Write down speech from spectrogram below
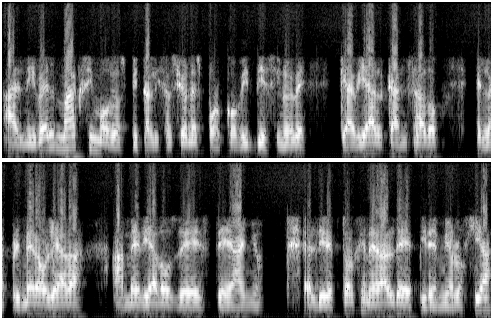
al nivel máximo de hospitalizaciones por COVID-19 que había alcanzado en la primera oleada a mediados de este año. El director general de epidemiología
